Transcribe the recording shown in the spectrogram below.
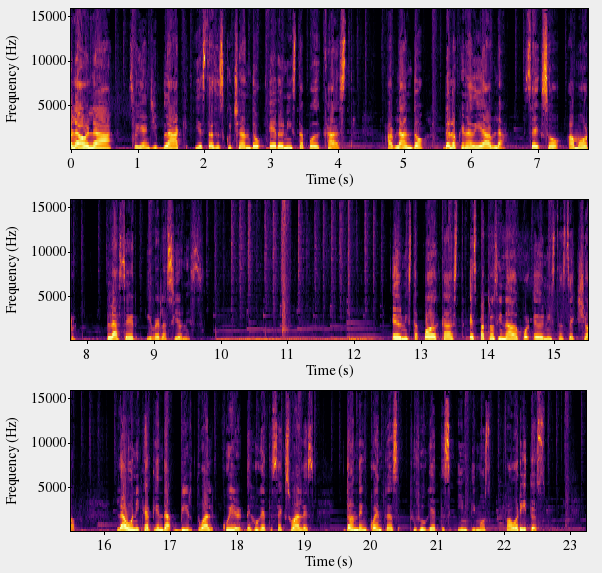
Hola, hola, soy Angie Black y estás escuchando Hedonista Podcast, hablando de lo que nadie habla, sexo, amor, placer y relaciones. Hedonista Podcast es patrocinado por Hedonista Sex Shop, la única tienda virtual queer de juguetes sexuales donde encuentras tus juguetes íntimos favoritos.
